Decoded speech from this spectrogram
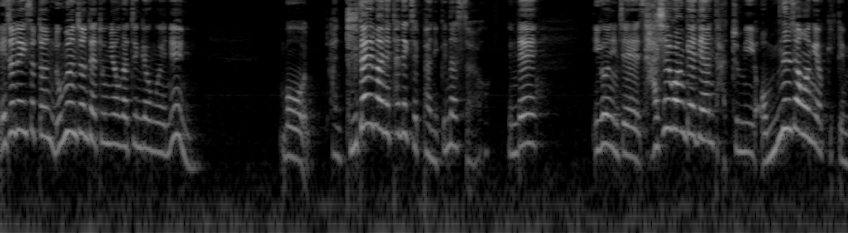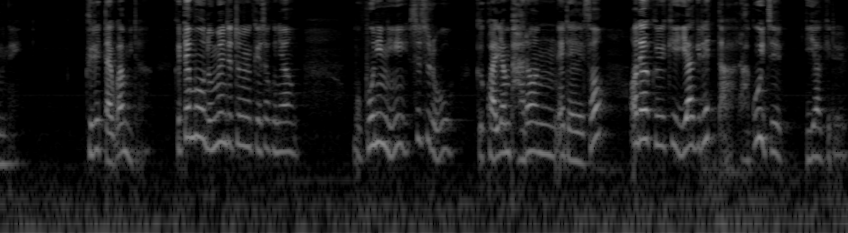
예전에 있었던 노무현 전 대통령 같은 경우에는 뭐 한 두 달 만에 탄핵 재판이 끝났어요. 근데 이건 이제 사실관계에 대한 다툼이 없는 상황이었기 때문에 그랬다고 합니다. 그때 뭐 노무현 대통령께서 그냥 뭐 본인이 스스로 그 관련 발언에 대해서 어 내가 그렇게 이야기를 했다라고 이제 이야기를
